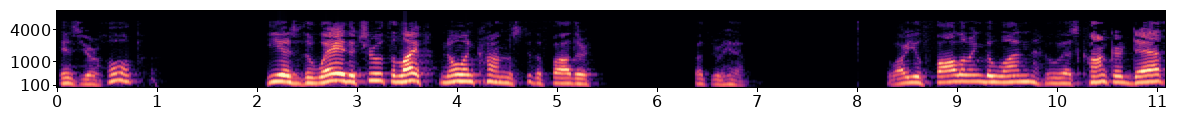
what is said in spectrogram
is your hope. He is the way, the truth, the life. No one comes to the Father but through Him. So are you following the one who has conquered death?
